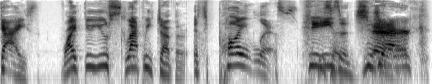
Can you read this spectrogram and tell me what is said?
Guys, why do you slap each other? It's pointless. He's, a, jerk.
